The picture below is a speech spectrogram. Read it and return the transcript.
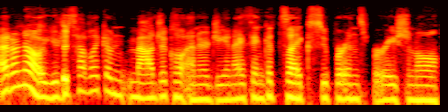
I don't know. You just have like a magical energy. And I think it's like super inspirational.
